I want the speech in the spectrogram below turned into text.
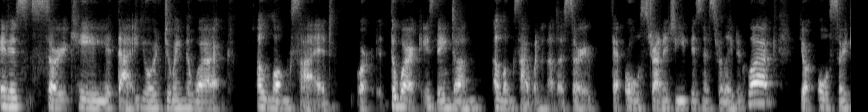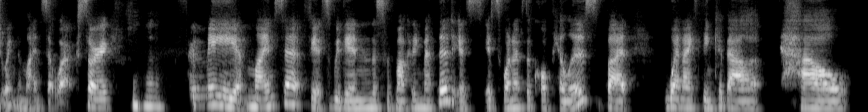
It is so key that you're doing the work alongside or the work is being done alongside one another. So for all strategy, business related work, you're also doing the mindset work. So mm-hmm for me, mindset fits within the Swift marketing method. It's it's one of the core pillars. But when I think about how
